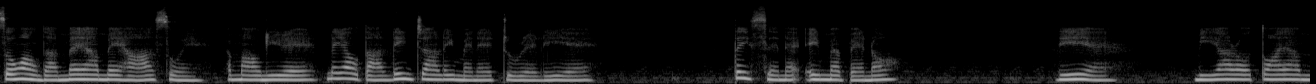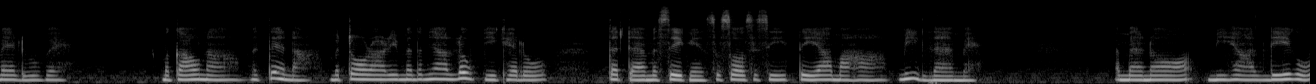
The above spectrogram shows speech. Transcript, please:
ဆုံးအောင်သာမဲ့ရမဲ့ဟာဆိုရင် အမောင်ကြီးတဲ့နှစ်ယောက်သားလိမ့်ကြလိမ့်မယ်နဲ့တူတယ်လေးရဲ့သိစင်တဲ့အိမ်မက်ပဲနော် လေးရဲ့မိကတော့သွားရမယ်လူပဲမကောင်းတာမသင့်တာမတော်တာတွေမှန်သမျှလှုပ်ပြီးခဲ့လို့တက်တမ်းမစေခင်စောစောစီစီတေရမှာဟာမိလန်းမယ်အမှန်တော့မိဟာလေးကို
